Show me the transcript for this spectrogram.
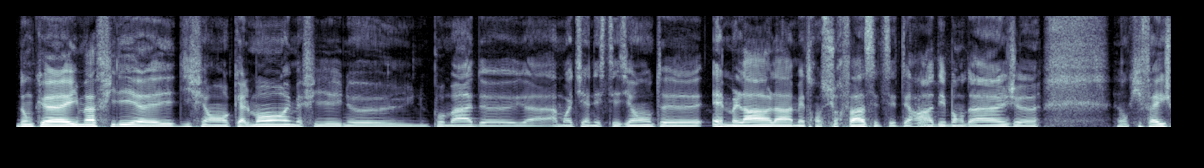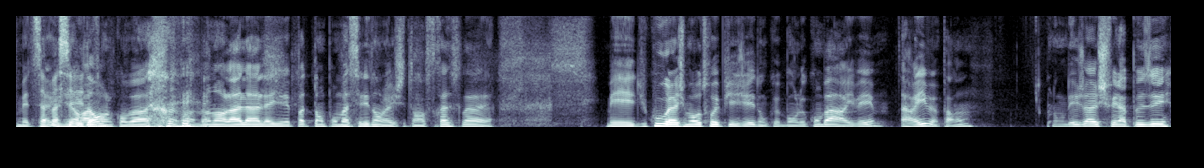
Donc euh, il m'a filé différents calmants, il m'a filé une, une pommade à, à moitié anesthésiante, Emla là à mettre en surface, etc. Des bandages. Donc il fallait que je mette T'as ça une heure les dents avant le combat. non, non, là, là, là, il n'y avait pas de temps pour masser les dents. Là, j'étais en stress là. Mais du coup, voilà, je me retrouvais piégé. Donc euh, bon, le combat arrivait, arrive, pardon. Donc déjà, je fais la pesée.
